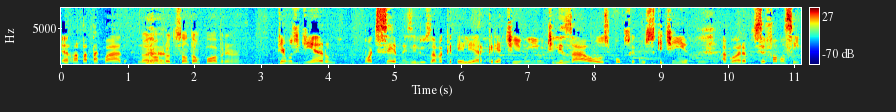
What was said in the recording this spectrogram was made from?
era uma pataquada. Não era uma Uhum. produção tão pobre, né? Em termos de dinheiro, pode ser, mas ele usava, ele era criativo em utilizar os poucos recursos que tinha. Agora, você falou assim,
